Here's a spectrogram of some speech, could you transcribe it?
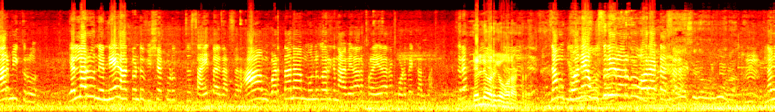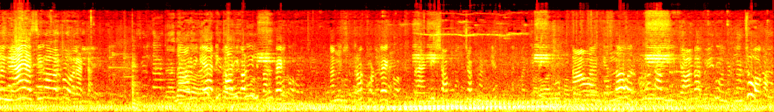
ಕಾರ್ಮಿಕರು ಎಲ್ಲರೂ ನೇಣು ಹಾಕೊಂಡು ವಿಷ ಕುಡಿದು ಸಾಯ್ತಾ ಇದ್ದಾರೆ ಸರ್. ಆ ಬಡತನ ಮುಲ್ಗೋರಿಗೆ ನಾವೇನಾದ್ರು ಪರಿಹಾರ ಕೊಡ್ಬೇಕಲ್ವಾ? ಎಲ್ಲಿವರೆಗೆ ಹೋರಾಟ ನಮ್ ಕೊನೆ ಉಸಿರಿರೋರ್ಗೂ ಹೋರಾಟ ಸರ್. ನಮ್ಮ ನ್ಯಾಯ ಸಿಗೋವರೆಗೂ ಹೋರಾಟ. ಅಧಿಕಾರಿಗಳು ಇಲ್ಲಿ ಬರಬೇಕು. ನಮಗೆ ಉತ್ತರ ಕೊಡಬೇಕು. ಬ್ರ್ಯಾಂಡಿ ಶಾಪ್ ಮುಚ್ಚಕ್ಕೆ ನಮಗೆ. ನಾವು ಎಲ್ಲವರೆಗೂ ನಮ್ಗೆ ಜಾಗ ಬಿಟ್ಟು ಒಂದು ಹೋಗಲ್ಲ.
